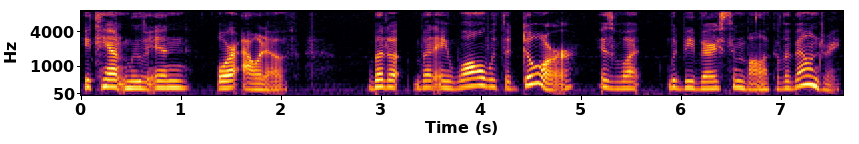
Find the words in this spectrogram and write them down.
you can't move in or out of, but a, but a wall with a door is what would be very symbolic of a boundary.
